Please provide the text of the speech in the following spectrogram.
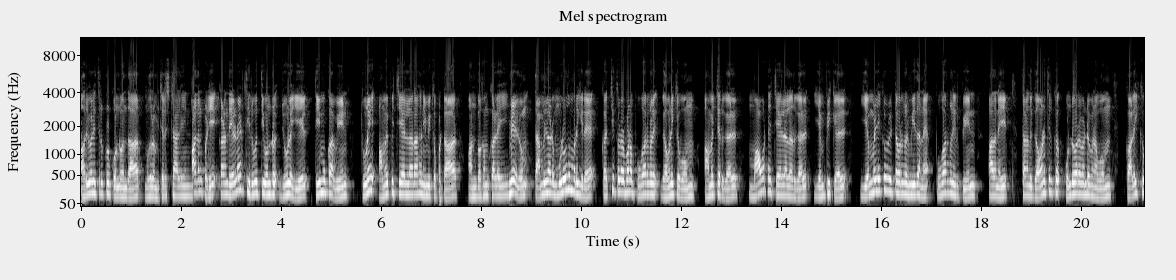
அறிவாலயத்திற்குள் கொண்டு வந்தார் முதலமைச்சர் ஸ்டாலின். அதன்படி கடந்த இரண்டாயிரத்தி இருபத்தி ஒன்று ஜூலையில் திமுகவின் துணை அமைப்புச் செயலாளராக நியமிக்கப்பட்டார் அன்பகம் கலை. மேலும் தமிழ்நாடு முழுவதும் வருகிற கட்சி தொடர்பான புகார்களை கவனிக்கவும் அமைச்சர்கள் மாவட்ட செயலாளர்கள் எம்பிக்கள் எம்எல்ஏக்கள் உள்ளிட்டவர்கள் மீதான புகார்கள் இருப்பின் அதனை தனது கவனத்திற்கு கொண்டு வர வேண்டும் எனவும் கலைக்கு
